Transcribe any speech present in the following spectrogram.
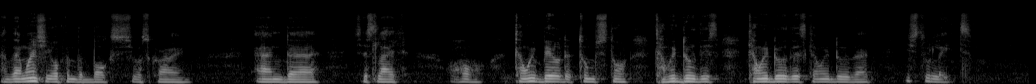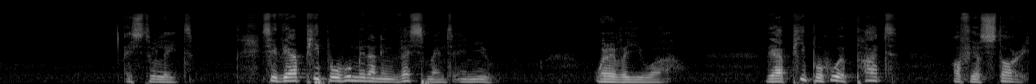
And then when she opened the box, she was crying. And uh, she's like, oh, can we build a tombstone? Can we do this? Can we do this? Can we do that? It's too late. It's too late. See, there are people who made an investment in you, wherever you are. There are people who are part of your story,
